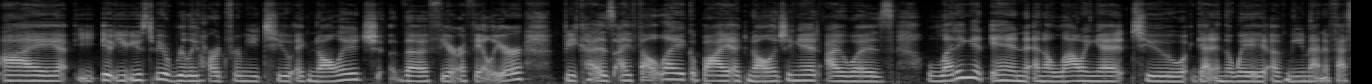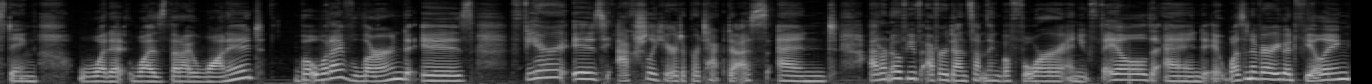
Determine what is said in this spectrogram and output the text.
I it used to be really hard for me to acknowledge the fear of failure because I felt like by acknowledging it, I was letting it in and allowing it to get in the way of me manifesting what it was that I wanted. But what I've learned is fear is actually here to protect us. And I don't know if you've ever done something before and you failed and it wasn't a very good feeling.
